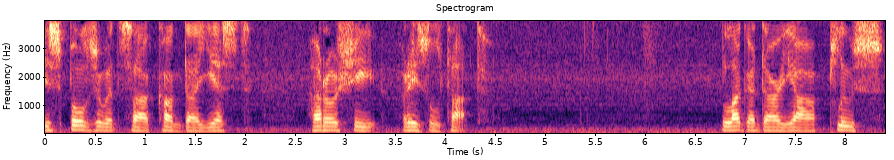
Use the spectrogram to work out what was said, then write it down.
используется, когда есть хороший результат. Благодаря плюс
